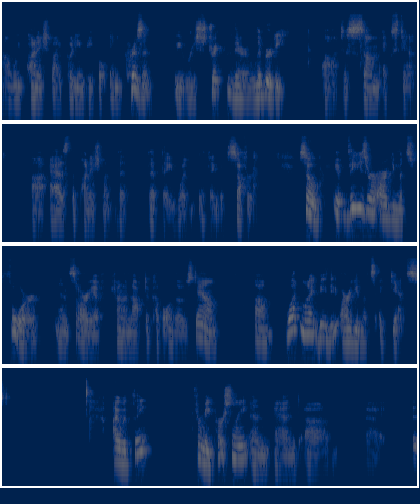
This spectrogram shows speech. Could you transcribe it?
uh, we punish by putting people in prison. We restrict their liberty uh, to some extent uh, as the punishment that, that, they would, that they would suffer. So if these are arguments for and sorry, I've kind of knocked a couple of those down, um, what might be the arguments against? I would think, for me personally, and, and uh, uh,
